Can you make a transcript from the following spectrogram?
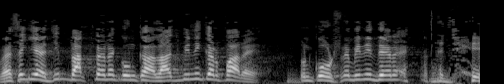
वैसे ये अजीब डॉक्टर है कि उनका इलाज भी नहीं कर पा रहे। उनको उठने भी नहीं दे रहे। जी।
